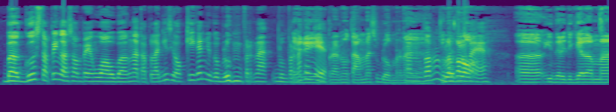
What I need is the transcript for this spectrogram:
bagus tapi nggak sampai yang wow banget apalagi si Oki kan juga belum pernah belum pernah Dari kayaknya ya peran utama sih belum pernah. Peran ya. utama Cuma kalau ya. eh, Indra Jegel sama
